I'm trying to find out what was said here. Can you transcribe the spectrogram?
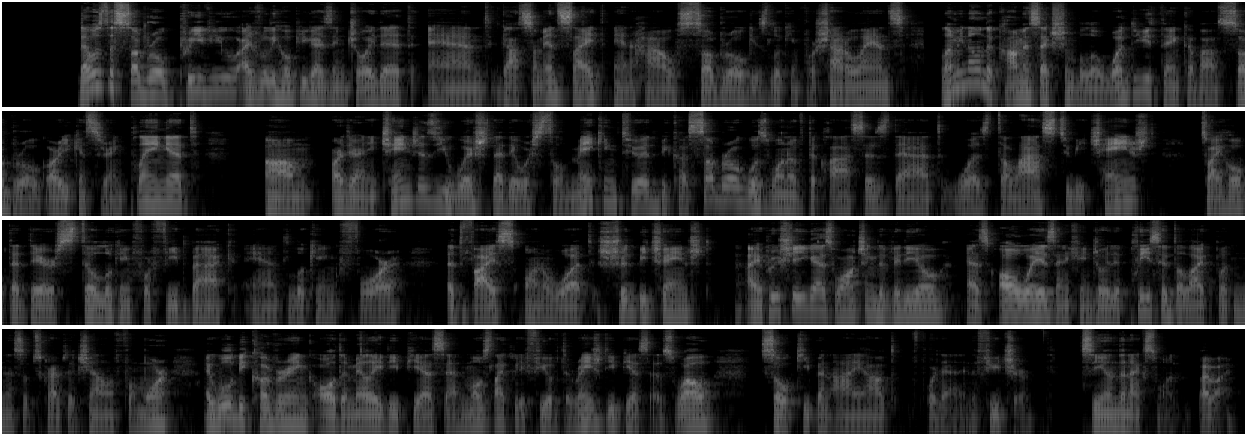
that was the Sub Rogue preview. I really hope you guys enjoyed it and got some insight in how Sub Rogue is looking for Shadowlands. Let me know in the comment section below what do you think about Sub Rogue? Are you considering playing it? Um, are there any changes you wish that they were still making to it? Because Sub Rogue was one of the classes that was the last to be changed. So I hope that they're still looking for feedback and looking for advice on what should be changed. I appreciate you guys watching the video as always and if you enjoyed it please hit the like button and subscribe to the channel for more. I will be covering all the melee DPS and most likely a few of the range DPS as well so keep an eye out for that in the future. See you on the next one. Bye bye.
